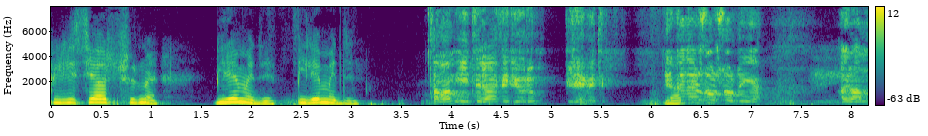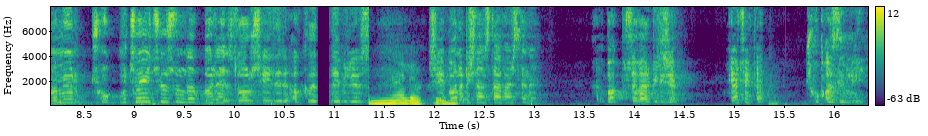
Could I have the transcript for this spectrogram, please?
bilgisayar sürme. Bilemedi. Bilemedin. Tamam itiraf ediyorum. Bilemedim. Ne kadar zor sordun ya. Hayır anlamıyorum. Çok mu çay içiyorsun da böyle zor şeyleri akıl edebiliyorsun? Ne alaka? Şey bana bir şans daha versene. Bak bu sefer bileceğim. Gerçekten çok azimliyim.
